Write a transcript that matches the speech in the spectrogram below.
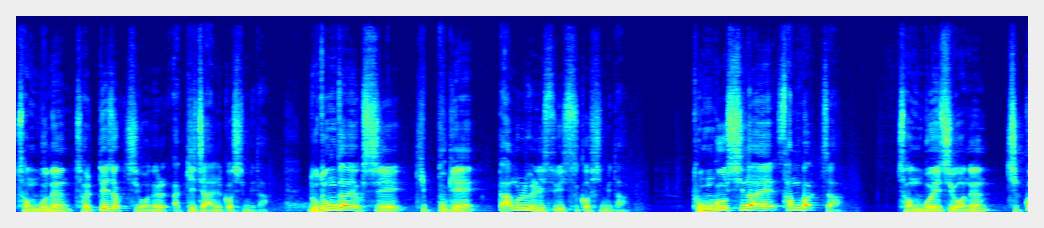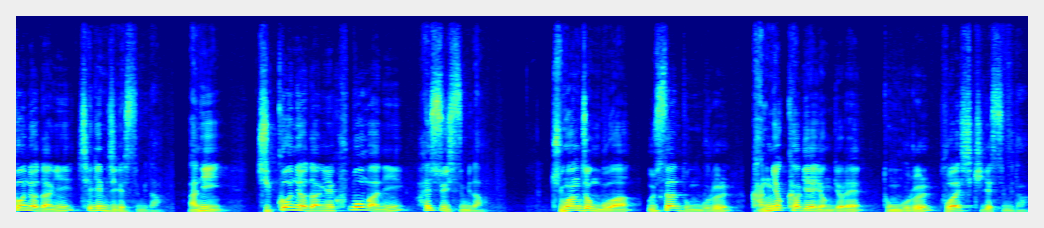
정부는 절대적 지원을 아끼지 않을 것입니다. 노동자 역시 기쁘게 땀을 흘릴 수 있을 것입니다. 동구 신화의 삼박자. 정부의 지원은 집권 여당이 책임지겠습니다. 아니, 집권 여당의 후보만이 할 수 있습니다. 중앙정부와 울산 동구를 강력하게 연결해 동구를 부활시키겠습니다.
